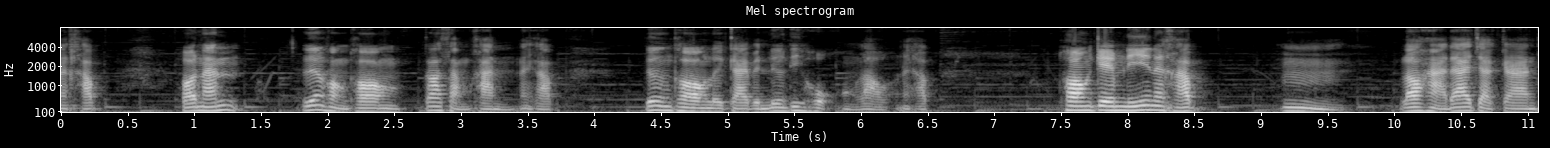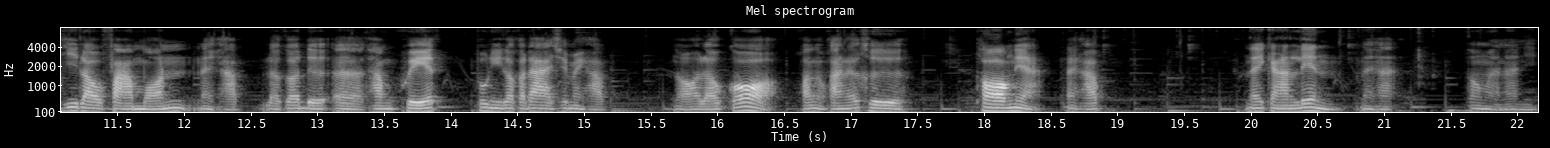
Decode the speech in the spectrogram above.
นะครับ เพราะนั้นเรื่องของทองก็สำคัญนะครับ เรื่องทองเลยกลายเป็นเรื่องที่ 6 ของเรานะครับ ทองเกมนี้นะครับ อืมเราหาได้จากการที่เราฟาร์มมอนนะครับ แล้วก็เดนเอ่อทำเควส พวกนี้เราก็ได้ใช่ไหมครับเนาะแล้วก็ความสำคัญก็คือทองเนี่ยนะครับ ในการเล่นนะฮะต้องมาหน้านี้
